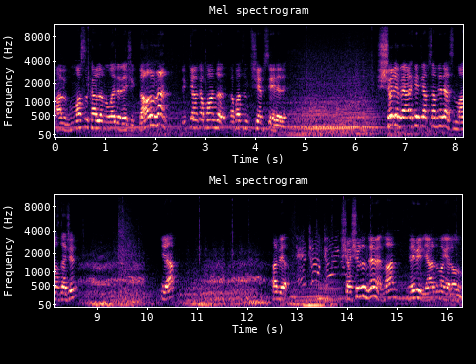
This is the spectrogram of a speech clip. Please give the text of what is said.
Abi bu muscle car'ların olayı da değişik. Dağılın lan! Dükkan kapandı. Kapatın şemsiyeleri. Şöyle bir hareket yapsam ne dersin Mazdacı? Yap. Tabii. Şaşırdın değil mi? Lan Nevil yardıma gel oğlum.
